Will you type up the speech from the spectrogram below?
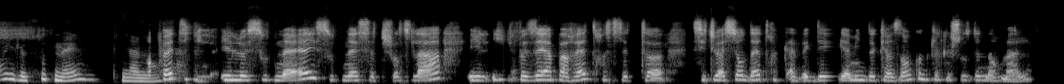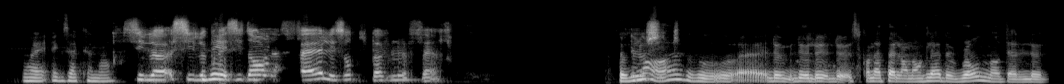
Non, il le soutenait, finalement. En fait, il, le soutenait, il soutenait cette chose-là, et il, faisait apparaître cette euh, situation d'être avec des gamines de 15 ans comme quelque chose de normal. Oui, exactement. Si le, si le président le fait, les autres peuvent le faire. Absolument. Hein, euh, le, le, ce qu'on appelle en anglais le role model,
